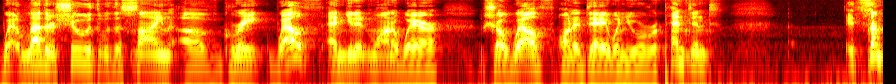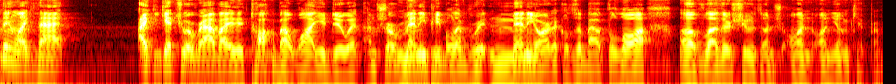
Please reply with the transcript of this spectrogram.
leather shoes was a sign of great wealth, and you didn't want to wear show wealth on a day when you were repentant. It's something like that. I could get you a rabbi to talk about why you do it. I'm sure many people have written many articles about the law of leather shoes on on, on Yom Kippur.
